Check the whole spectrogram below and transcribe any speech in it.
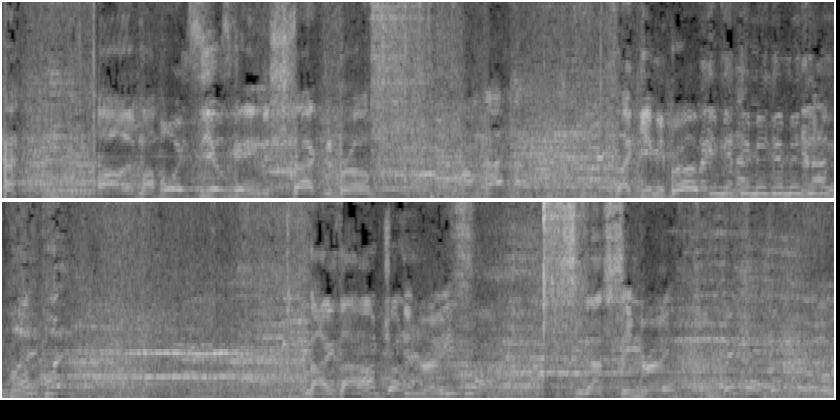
Oh, my boy Zio's getting distracted, bro. I'm gonna. He's like, gimme, bro. gimme, gimme, gimme, Can I gimme. play? Play? Nah, he's like, I'm trying to race. See that stingray? Oh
